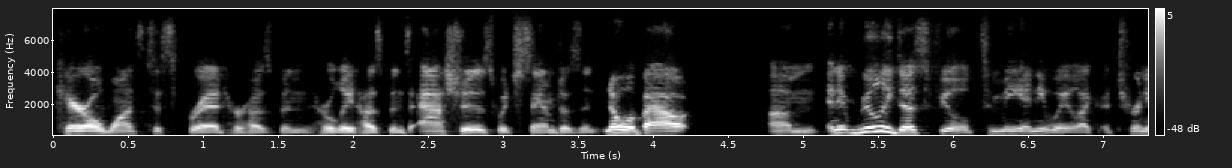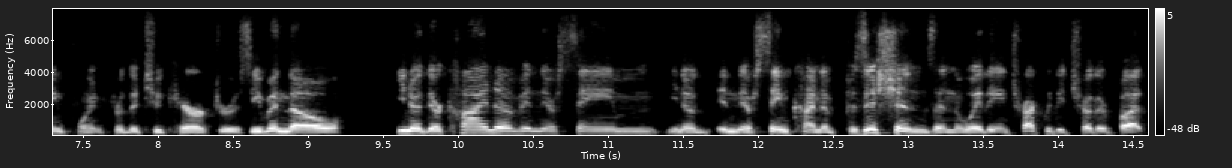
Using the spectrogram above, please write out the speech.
Carol wants to spread her husband, her late husband's ashes, which Sam doesn't know about. Um, and it really does feel to me anyway like a turning point for the two characters, even though you know they're kind of in their same, you know, in their same kind of positions and the way they interact with each other, but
